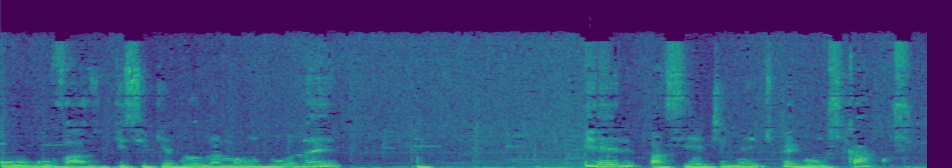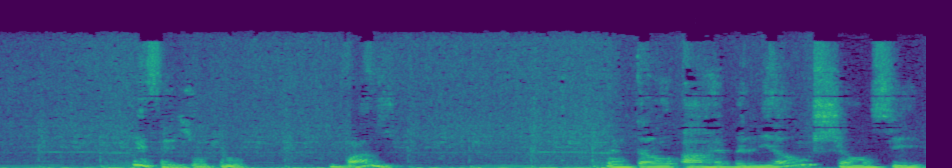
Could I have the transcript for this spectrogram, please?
O, o vaso que se quebrou na mão do oleiro e ele, pacientemente, pegou os cacos e fez outro vaso. Então, a rebelião chama-se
